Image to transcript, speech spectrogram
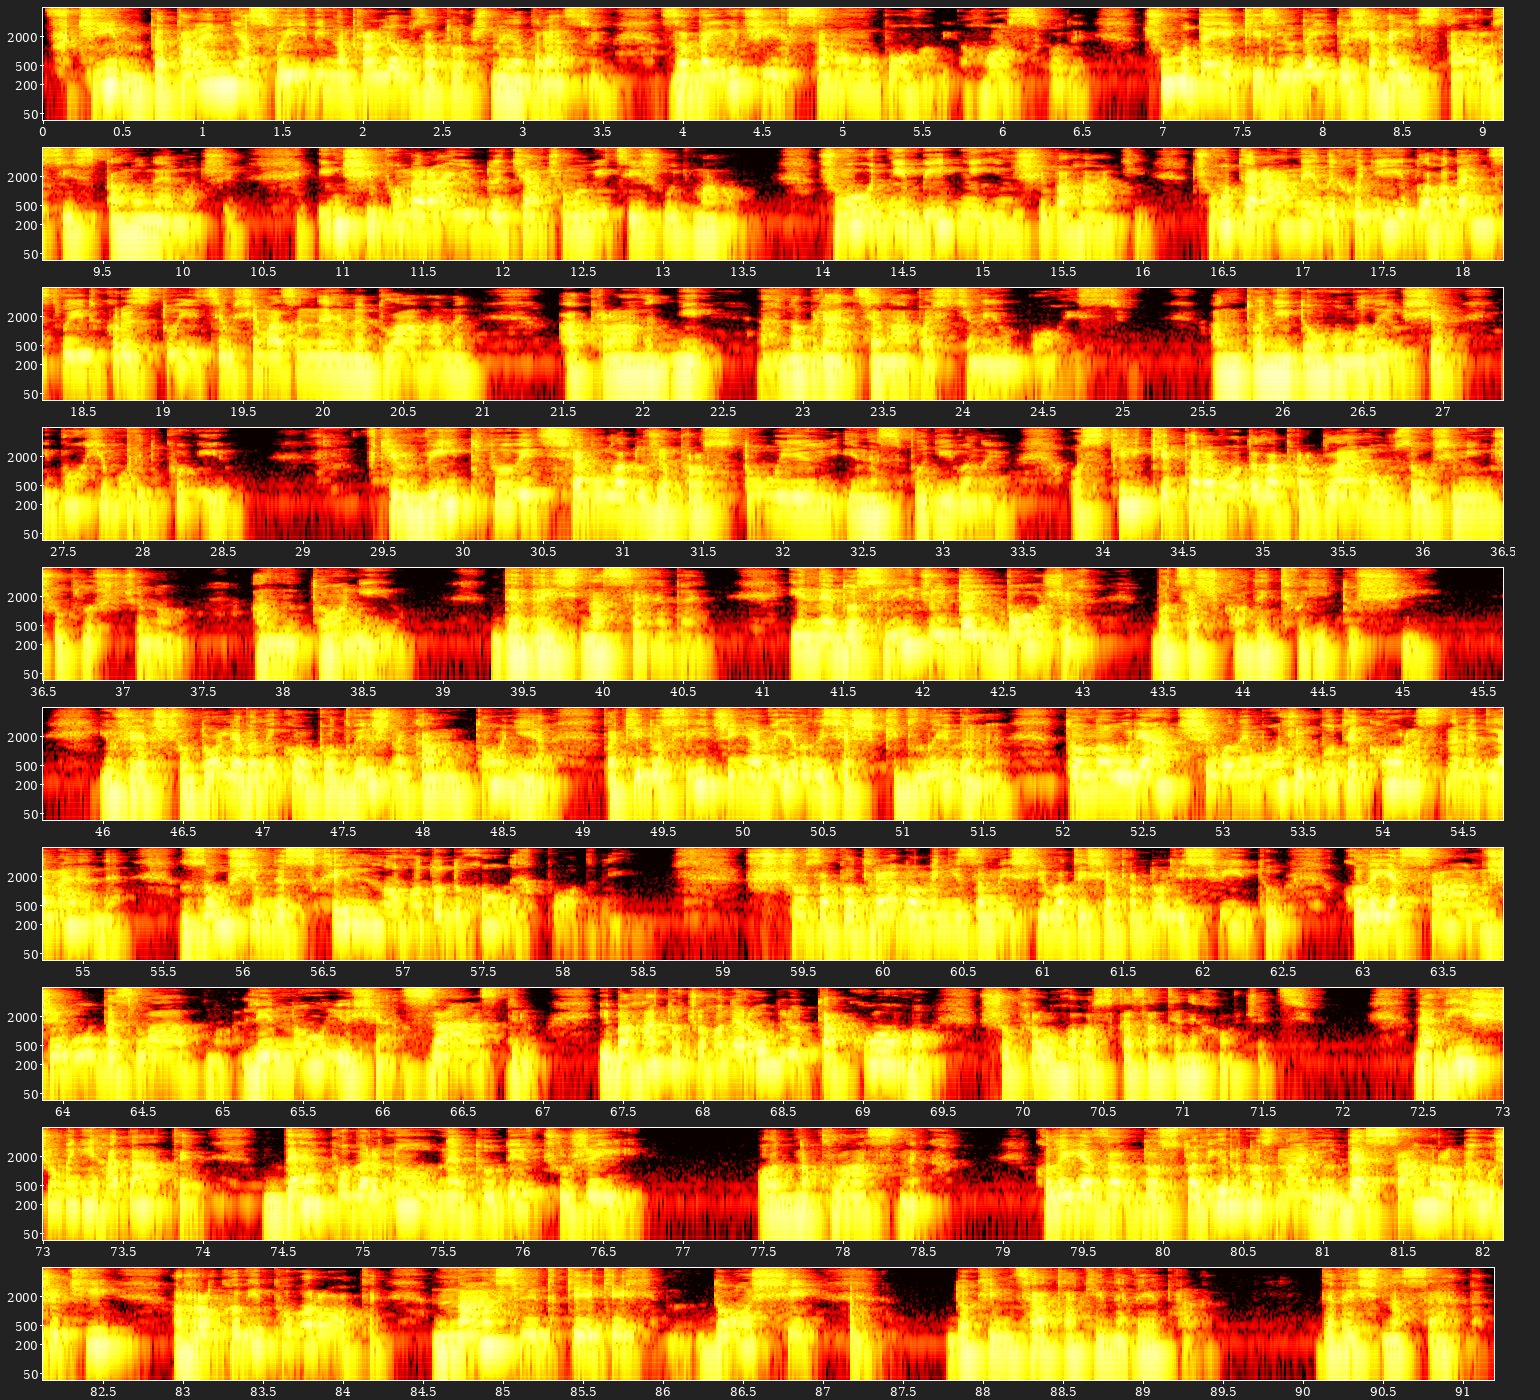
Втім, питання свої він направляв за точною адресою, задаючи їх самому Богові. Господи, чому деякі з людей досягають старості і стану немочі, інші помирають в дитячому віці і живуть мало? Чому одні бідні, інші багаті? Чому тирани і лиходії благоденствують, користуються всіма земними благами, а праведні гнобляться напастями і убогістю? Антоній довго молився, і Бог йому відповів. Втім, відповідь ця була дуже простою і несподіваною, оскільки переводила проблему в зовсім іншу площину. Антонію, дивись на себе і не досліджуй доль Божих, бо це шкодить твоїй душі. І вже якщо доля великого подвижника Антонія такі дослідження виявилися шкідливими, то навряд чи вони можуть бути корисними для мене, зовсім не схильного до духовних подвигів. Що за потреба мені замислюватися про долі світу, коли я сам живу безладно, лінуюся, заздрю і багато чого не роблю такого, що про голос сказати не хочеться? Навіщо мені гадати, де повернув не туди чужий однокласник, коли я достовірно знаю, де сам робив у житті рокові повороти, наслідки яких дощі до кінця так і не виправив. Дивись на себе.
